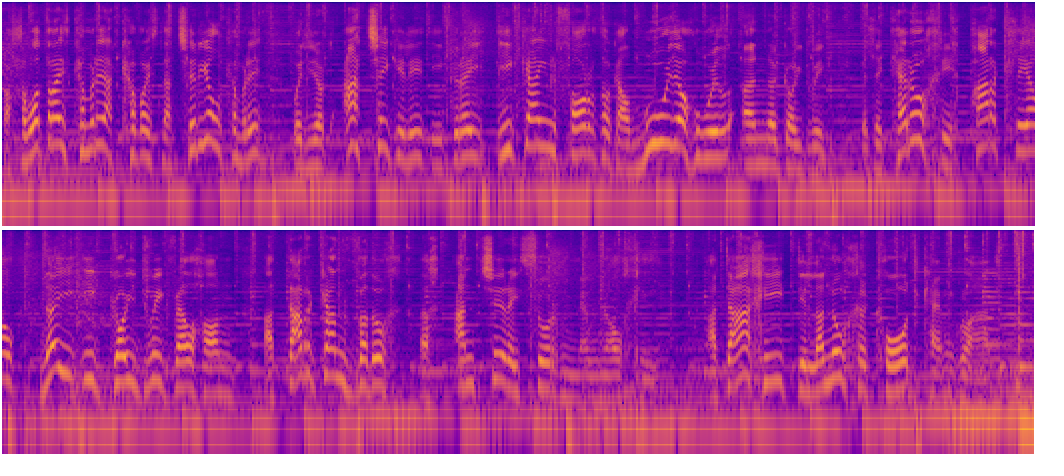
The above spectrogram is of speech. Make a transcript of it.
Mae Llywodraeth Cymru a Cyfoeth Naturiol Cymru wedi dod at ei gilydd i greu 20 ffordd o gael mwy o hwyl yn y goedwig. Felly cerwch i'ch parc lleol neu i goedwig fel hon a darganfyddwch eich antireithwr mewnol chi. A da chi dilynwch y cod cefn gwlad.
